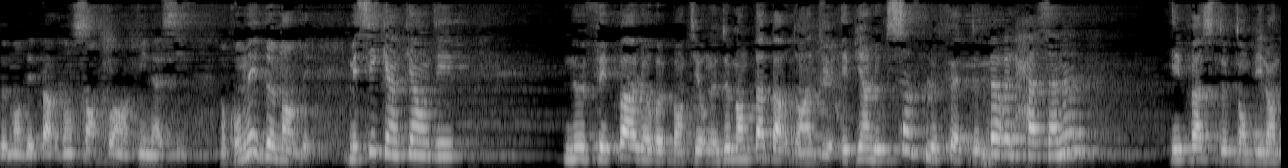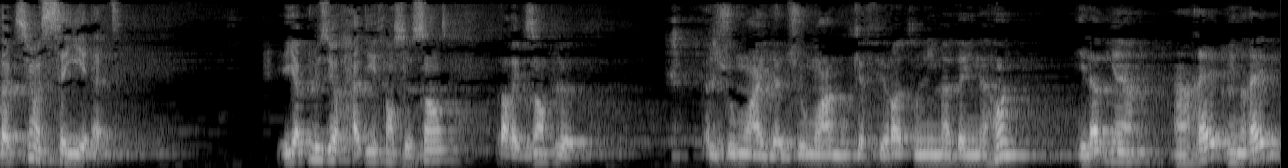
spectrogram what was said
Demander pardon cent fois en une assise. Donc on est demandé. Mais si quelqu'un dit ne fait pas le repentir, ne demande pas pardon à Dieu, eh bien le simple fait de faire el hasana efface de ton bilan d'action un sayyi'at. il y a plusieurs hadiths en ce sens. Par exemple, il a bien un règle, une règle,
